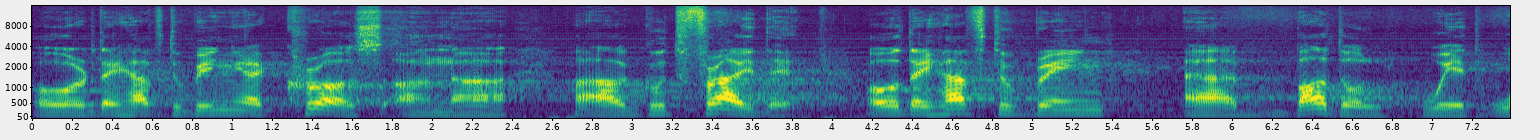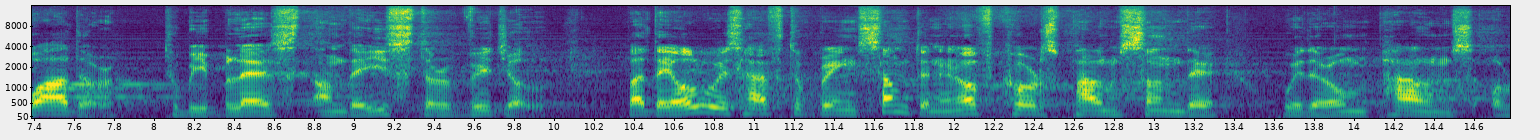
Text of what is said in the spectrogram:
Or they have to bring a cross on uh, uh, Good Friday. Or they have to bring a bottle with water to be blessed on the Easter Vigil. But they always have to bring something, and of course, Palm Sunday with their own palms or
